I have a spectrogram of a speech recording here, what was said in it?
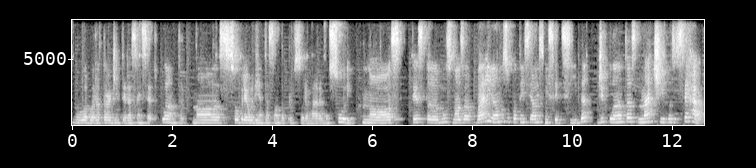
no laboratório de interação inseto planta, nós, sobre a orientação da professora Mara Mussuri, nós testamos, nós avaliamos o potencial inseticida de plantas nativas do cerrado,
